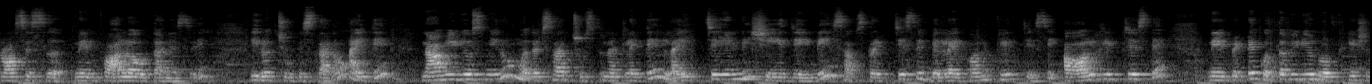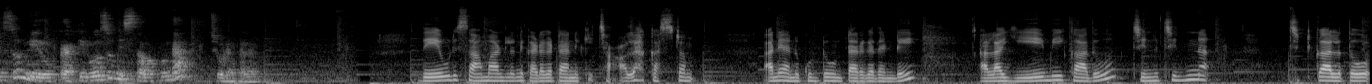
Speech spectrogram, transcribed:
ప్రాసెస్ నేను ఫాలో అవుతానేసి ఈరోజు చూపిస్తాను. అయితే నా వీడియోస్ మీరు మొదటిసారి చూస్తున్నట్లయితే లైక్ చేయండి షేర్ చేయండి సబ్స్క్రైబ్ చేసి బెల్ ఐకాన్ క్లిక్ చేసి ఆల్ క్లిక్ చేస్తే నేను పెట్టే కొత్త వీడియో నోటిఫికేషన్స్ మీరు ప్రతిరోజు మిస్ అవ్వకుండా చూడగలరు. దేవుడి సామాన్లని కడగటానికి చాలా కష్టం అని అనుకుంటూ ఉంటారు కదండి. అలా ఏమీ కాదు. చిన్న చిన్న చిట్కాలతో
